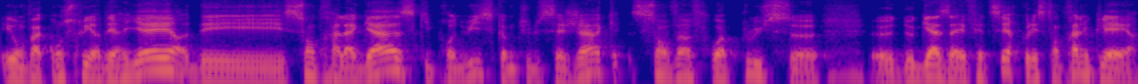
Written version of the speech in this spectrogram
et on va construire derrière des centrales à gaz qui produisent, comme tu le sais Jacques, 120 fois plus euh, de gaz à effet de serre que les centrales nucléaires.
